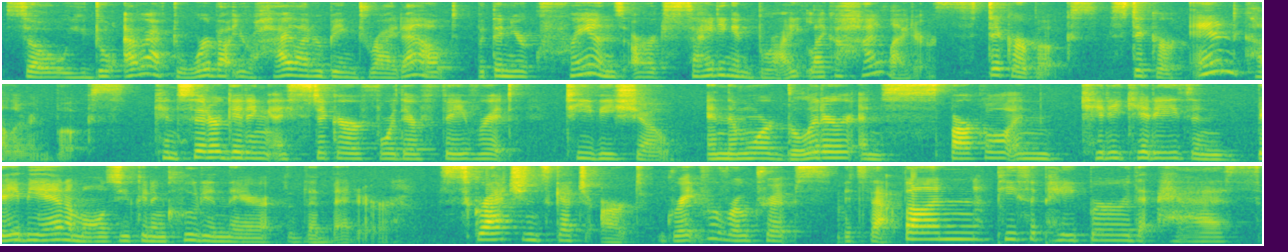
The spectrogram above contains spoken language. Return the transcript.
So you don't ever have to worry about your highlighter being dried out, but then your crayons are exciting and bright like a highlighter. Sticker books, sticker and coloring books consider getting a sticker for their favorite TV show. And the more glitter and sparkle and kitty kitties and baby animals you can include in there, the better. Scratch and sketch art. Great for road trips. It's that fun piece of paper that has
